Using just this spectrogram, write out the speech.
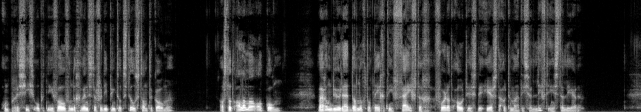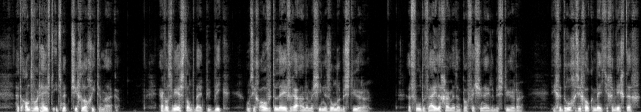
om precies op het niveau van de gewenste verdieping tot stilstand te komen, als dat allemaal al kon, waarom duurde het dan nog tot 1950 voordat Otis de eerste automatische lift installeerde? Het antwoord heeft iets met psychologie te maken. Er was weerstand bij het publiek om zich over te leveren aan een machine zonder bestuurder. Het voelde veiliger met een professionele bestuurder. Die gedroegen zich ook een beetje gewichtig,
